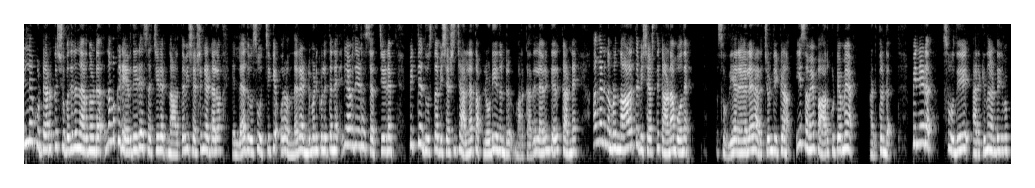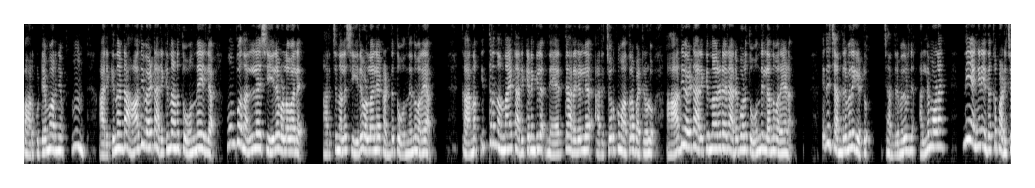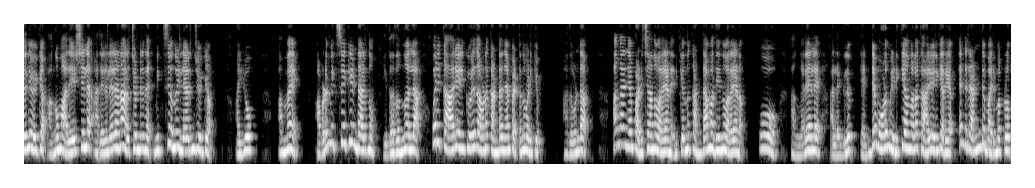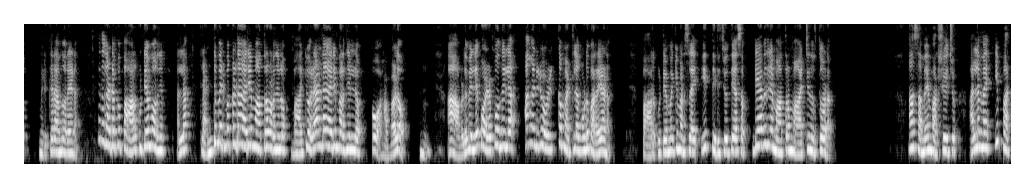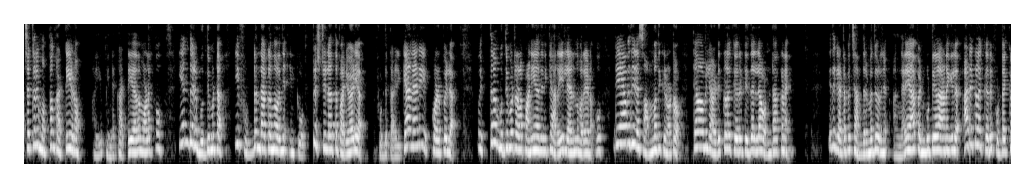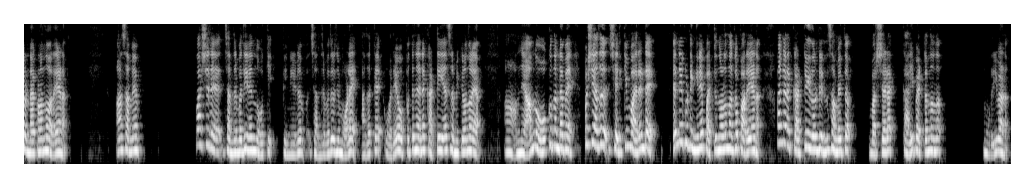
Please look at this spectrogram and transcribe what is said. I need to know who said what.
Speaker 1: എല്ലാ കൂട്ടുകാർക്കും ശുഭദിനം നേർന്നുകൊണ്ട് നമുക്ക് രേവതിയുടെ സച്ചിയുടെ നാളത്തെ വിശേഷം കേട്ടാലോ? എല്ലാ ദിവസവും ഉച്ചയ്ക്ക് ഒരു ഒന്നര രണ്ട് മണിക്കുള്ളിൽ തന്നെ രേവതിയുടെ സച്ചിയുടെ പിറ്റേ ദിവസത്തെ വിശേഷം ചാനലിനകത്ത് അപ്ലോഡ് ചെയ്യുന്നുണ്ട്. മറക്കാതെ എല്ലാവരും കയറി കാണണേ. അങ്ങനെ നമ്മൾ നാളത്തെ വിശേഷത്തിൽ കാണാൻ പോകുന്നേ. ശ്രുതി അരകലയിൽ അരച്ചുകൊണ്ടിരിക്കുകയാണ്. ഈ സമയം പാറക്കുട്ടിയമ്മ അടുത്തുണ്ട്. പിന്നീട് ശ്രുതി അരയ്ക്കുന്ന കണ്ടു കഴിഞ്ഞപ്പോൾ പാറക്കുട്ടിയമ്മ പറഞ്ഞു ഉം അരയ്ക്കുന്ന കണ്ട് ആദ്യമായിട്ട് അരയ്ക്കുന്നതാണ് തോന്നേ ഇല്ല. മുമ്പ് നല്ല ശീലമുള്ള പോലെ അരച്ച് നല്ല ശീലമുള്ള പോലെ കണ്ട് തോന്നുന്നതെന്ന് പറയാം. കാരണം ഇത്ര നന്നായിട്ട് അരയ്ക്കണമെങ്കിൽ നേരത്തെ അരകല്ല് അരച്ചോർക്ക് മാത്രമേ പറ്റുള്ളൂ. ആദ്യമായിട്ട് അരയ്ക്കുന്നവരുടെ ഒരു അര പോലെ തോന്നില്ല എന്ന് പറയണം. ഇത് ചന്ദ്രമതി കേട്ടു. ചന്ദ്രമതി പറഞ്ഞു അല്ല മോളെ നീ എങ്ങനെ ഇതൊക്കെ പഠിച്ചെന്ന് ചോദിക്കുക? അങ്ങ് മലേഷ്യയിൽ അരകല്ലിലാണ് അരച്ചോണ്ടിരുന്നത് മിക്സി ഒന്നും ഇല്ലായിരുന്നു ചോദിക്കാം അയ്യോ അമ്മേ അവിടെ മിക്സി ഒക്കെ ഉണ്ടായിരുന്നു ഇതൊന്നും അല്ല. ഒരു കാര്യം എനിക്ക് ഒരു തവണ കണ്ടാൽ ഞാൻ പെട്ടെന്ന് പഠിക്കും. അതുകൊണ്ടാ അങ്ങനെ ഞാൻ പഠിച്ചാന്ന് പറയണം. എനിക്കൊന്ന് കണ്ടാൽ മതി എന്ന് പറയണം. ഓ അങ്ങനെയല്ലേ? അല്ലെങ്കിലും എന്റെ മോൾ മിടിക്കുക എന്നുള്ള കാര്യം എനിക്കറിയാം. എന്റെ രണ്ട് മരുമക്കളും മിടുക്കരാന്ന് പറയണേ. ഇത് കേട്ടപ്പോ പാർക്കുട്ടിയാൻ പറഞ്ഞു. അല്ല രണ്ട് മരുമക്കളുടെ കാര്യം മാത്രം പറഞ്ഞല്ലോ. ബാക്കി ഒരാളുടെ കാര്യം പറഞ്ഞില്ലല്ലോ. ഓ അവളോ? ആ അവളും വലിയ കുഴപ്പമൊന്നുമില്ല. അങ്ങനെ ഒരു ഒഴുക്കം മട്ടിൽ അങ്ങോട്ട് പറയാണ്. പാറക്കുട്ടിയമ്മയ്ക്ക് മനസ്സിലായി. ഈ തിരിച്ചു വ്യത്യാസം രേവതിനെ മാത്രം മാറ്റി നിർത്തുവാണ്. ആ സമയം വർഷ ചോദിച്ചു അല്ലമ്മേ ഈ പച്ചക്കറി മൊത്തം കട്ട് ചെയ്യണോ? അയ്യോ പിന്നെ കട്ട് ചെയ്യാതെ മോളെ. ഓ എന്തൊരു ബുദ്ധിമുട്ടാ. ഈ ഫുഡ് ഉണ്ടാക്കാന്ന് പറഞ്ഞാൽ എനിക്ക് ഒട്ടും ഇഷ്ടമില്ലാത്ത പരിപാടിയാ. ഫുഡ് കഴിക്കാനാണെങ്കിൽ കുഴപ്പമില്ല. ഇത്രയും ബുദ്ധിമുട്ടുള്ള പണിയാന്ന് എനിക്ക് അറിയില്ലായിരുന്നു പറയണം. ഓ രേവതിനെ സമ്മതിക്കണം കേട്ടോ. രാവിലെ അടുക്കള കയറിയിട്ട് ഇതെല്ലാം ഉണ്ടാക്കണേ. ഇത് കേട്ടപ്പോൾ ചന്ദ്രമതി പറഞ്ഞു അങ്ങനെ ആ പെൺകുട്ടികളാണെങ്കിൽ അടുക്കള കയറി ഫുഡൊക്കെ ഉണ്ടാക്കണമെന്ന് പറയണം. ആ സമയം വർഷരെ ചന്ദ്രമതിനെ നോക്കി. പിന്നീട് ചന്ദ്രമതി പറഞ്ഞു മോളെ അതൊക്കെ ഒരേ ഒപ്പത്തിന് തന്നെ കട്ട് ചെയ്യാൻ ശ്രമിക്കണമെന്ന് പറയാം. ആ ഞാൻ നോക്കുന്നുണ്ടമ്മേ പക്ഷെ അത് ശരിക്കും വരണ്ടേ? എന്നെ കൊണ്ട് ഇങ്ങനെ പറ്റുന്നുള്ളെന്നൊക്കെ പറയാണ്. അങ്ങനെ കട്ട് ചെയ്തുകൊണ്ടിരുന്ന സമയത്ത് വർഷയുടെ കൈ പെട്ടെന്നൊന്ന് മുറിവാണ്.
